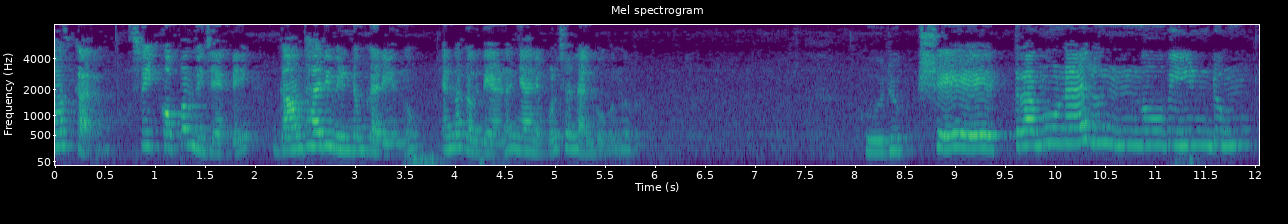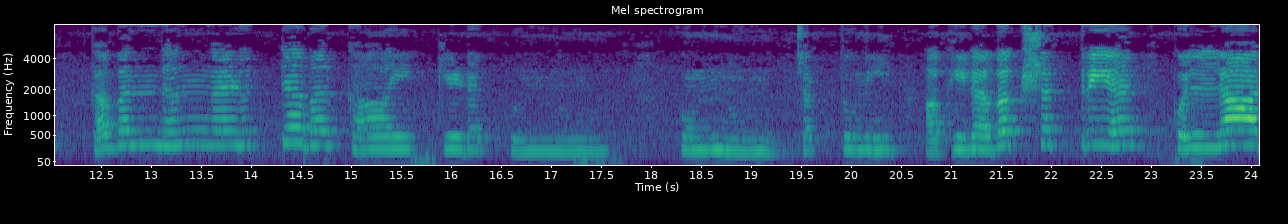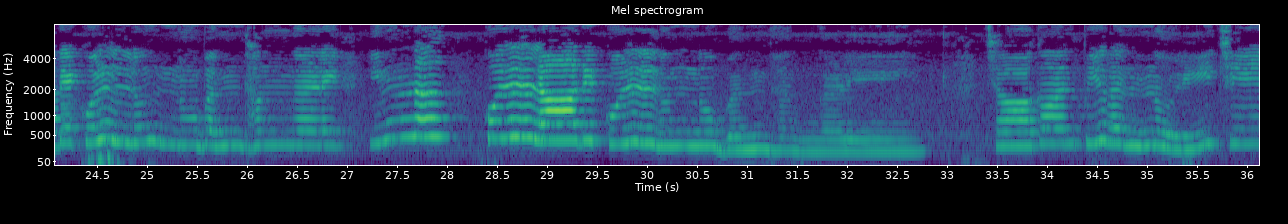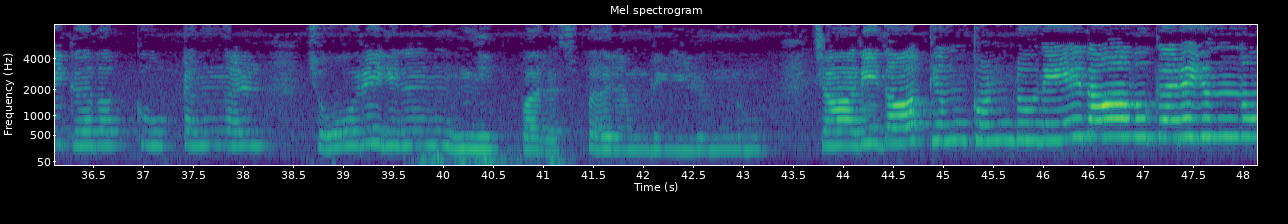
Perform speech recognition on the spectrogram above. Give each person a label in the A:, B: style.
A: നമസ്കാരം. ശ്രീ കൊപ്പം വിജയന്റെ ഗാന്ധാരി വീണ്ടും കരയുന്നു എന്ന കവിതയാണ് ഞാനിപ്പോൾ ചൊല്ലാൻ പോകുന്നത്. കുരുക്ഷേത്രമുണരുന്നു വീണ്ടും കബന്ധങ്ങളുറ്റവർക്കായി കിടക്കുന്നു. കുന്നും ചത്തുമീ അഭിനവക്ഷത്രിയർ കൊല്ലാതെ കൊല്ലുന്നു ബന്ധങ്ങളെ. ഇന്ന് കൊല്ലാതെ ചേകവക്കൂട്ടങ്ങൾ ചോരയിൽ മുങ്ങി പരസ്പരം വീഴുന്നു. ചാരിതാർത്ഥ്യം കൊണ്ടു നേതാവു കരയുന്നു.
